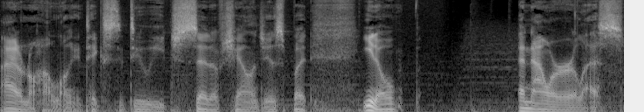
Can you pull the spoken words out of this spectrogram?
I don't know how long it takes to do each set of challenges, but, you know, an hour or less.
